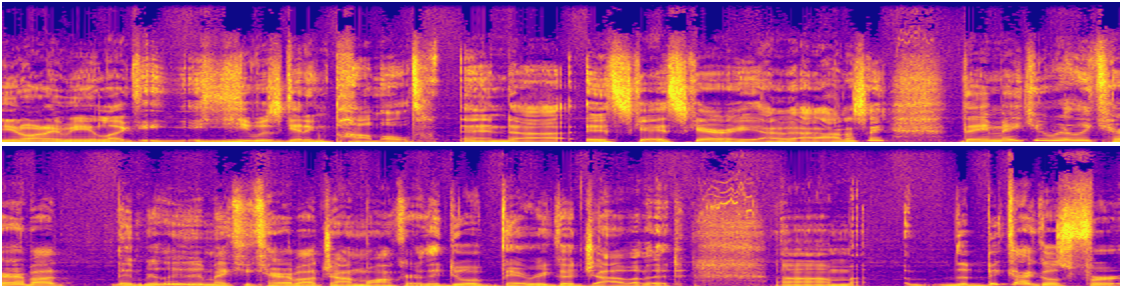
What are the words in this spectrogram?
you know what I mean? Like he was getting pummeled and uh, it's it's scary. I, I, honestly, they make you really care about they really do make you care about John Walker. They do a very good job of it. Um, the big guy goes for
